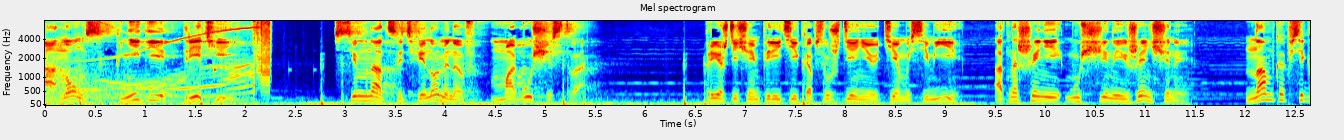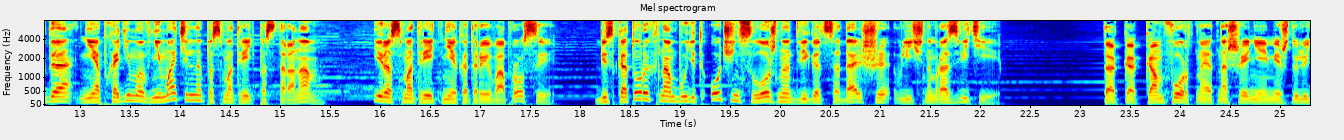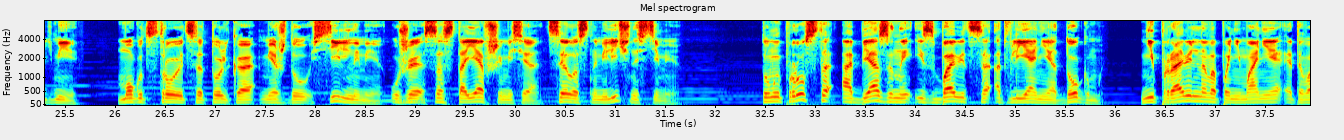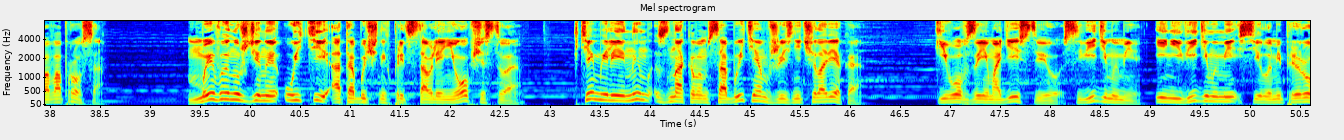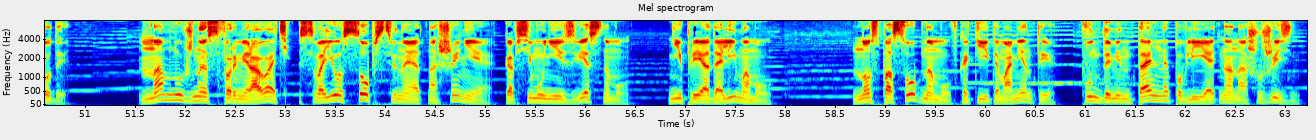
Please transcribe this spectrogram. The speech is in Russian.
Анонс книги третьей. 17 феноменов могущества. Прежде чем перейти к обсуждению темы семьи, отношений мужчины и женщины, нам, как всегда, необходимо внимательно посмотреть по сторонам и рассмотреть некоторые вопросы, без которых нам будет очень сложно двигаться дальше в личном развитии. Так как комфортные отношения между людьми могут строиться только между сильными, уже состоявшимися целостными личностями, то мы просто обязаны избавиться от влияния догм неправильного понимания этого вопроса. Мы вынуждены уйти от обычных представлений общества к тем или иным знаковым событиям в жизни человека, к его взаимодействию с видимыми и невидимыми силами природы – нам нужно сформировать свое собственное отношение ко всему неизвестному, непреодолимому, но способному в какие-то моменты фундаментально повлиять на нашу жизнь.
